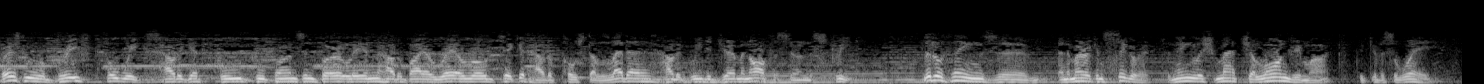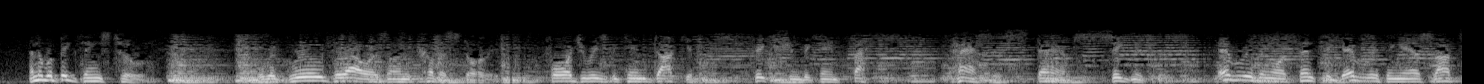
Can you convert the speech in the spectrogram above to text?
First, we were briefed for weeks how to get food coupons in Berlin, how to buy a railroad ticket, how to post a letter, how to greet a German officer in the street. Little things, uh, an American cigarette, an English match, a laundry mark could give us away. And there were big things, too. We were grilled for hours on cover stories. Forgeries became documents. Fiction became fact. Passes, stamps, signatures. Everything authentic, everything ersatz,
